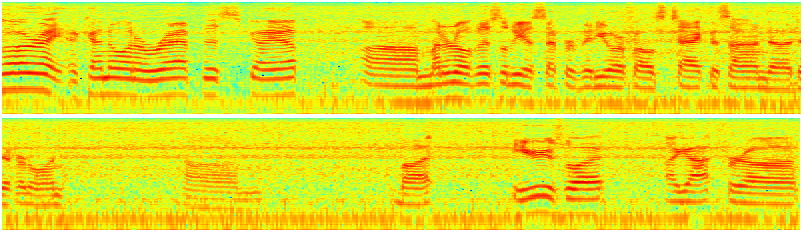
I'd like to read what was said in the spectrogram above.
Alright, I kind of want to wrap this guy up. Um, I don't know if this will be a separate video or if I'll tack this on to a different one. Um, but here's what I got for a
